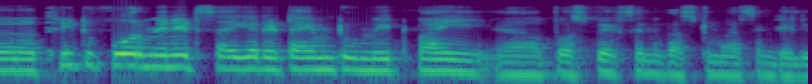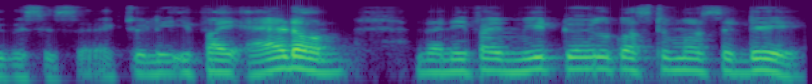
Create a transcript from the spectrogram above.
uh, three to four minutes. I get a time to meet my uh, prospects and customers on daily basis. Actually, if I add on, then if I meet 12 customers a day,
